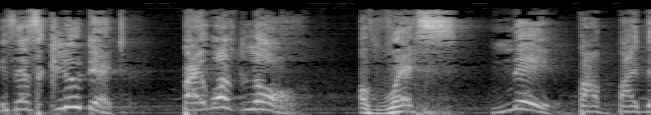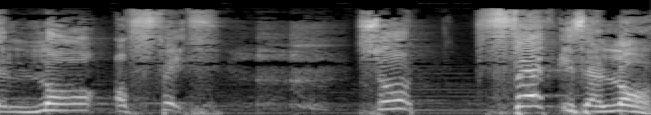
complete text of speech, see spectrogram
It's excluded. By what law? Of works? Nay, but by the law of faith. So, faith is a law.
